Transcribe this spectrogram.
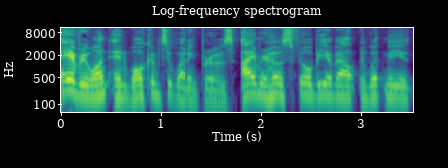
Hey everyone, and welcome to Wedding Pros. I'm your host Phil Beabout, and with me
